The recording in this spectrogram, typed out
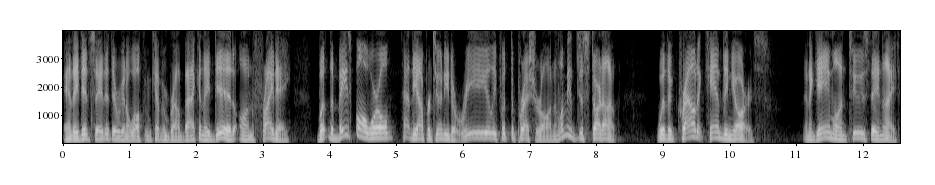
And they did say that they were going to welcome Kevin Brown back, and they did on Friday. But the baseball world had the opportunity to really put the pressure on. And let me just start out with a crowd at Camden Yards and a game on Tuesday night.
